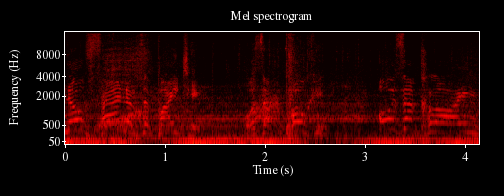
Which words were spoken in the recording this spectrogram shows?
I am no fan of the biting, or the poking, or the clawing.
